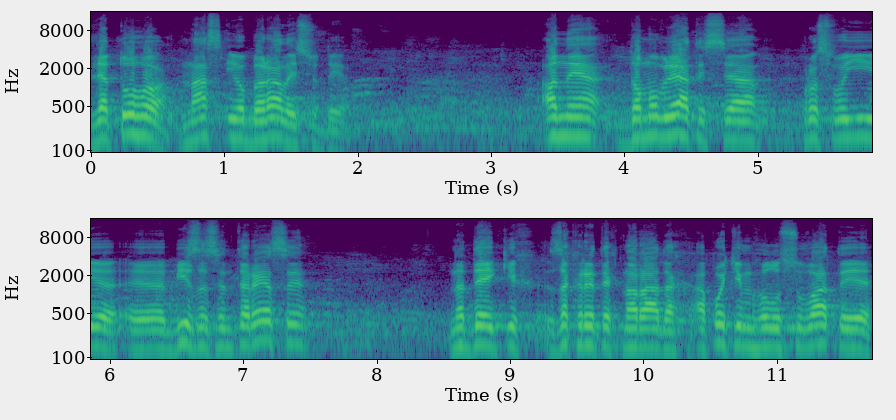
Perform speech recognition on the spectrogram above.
Для того нас і обирали сюди а не домовлятися про свої е, бізнес-інтереси на деяких закритих нарадах, а потім голосувати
